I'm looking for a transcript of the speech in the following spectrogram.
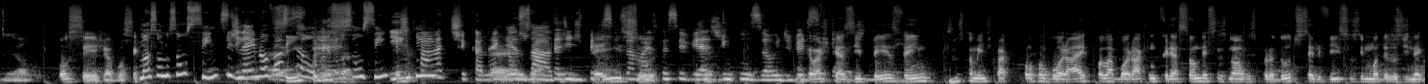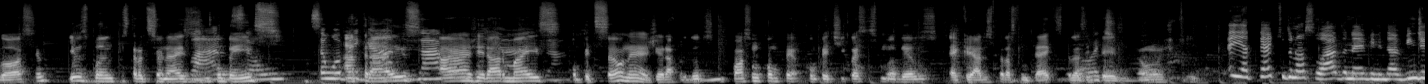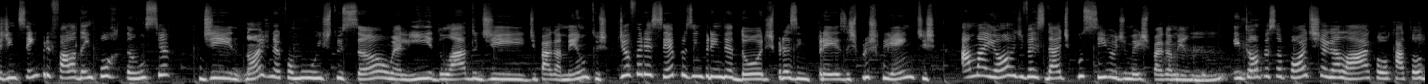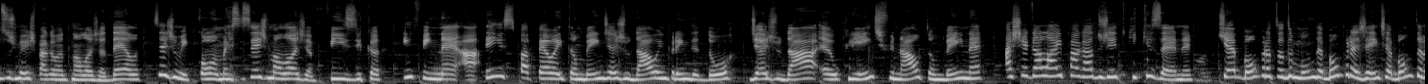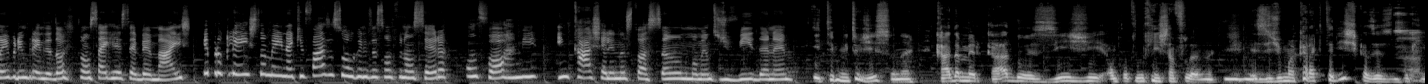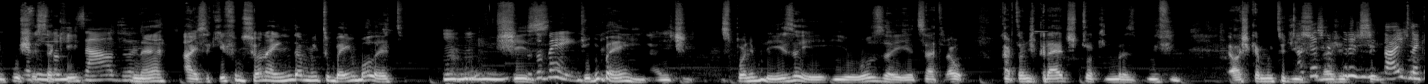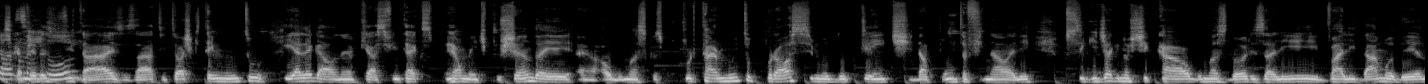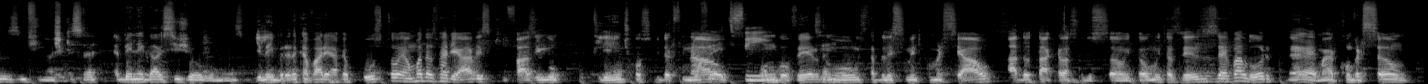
Ou seja, você Uma solução simples, Sim. né? Inovação. Uma Simples. solução E simples que empática, né? É, que é exato. exato. que a gente precisa isso. mais com esse viés de inclusão e diversidade. Então, acho que as IPs né? vêm justamente para corroborar e colaborar com a criação desses novos produtos, serviços e modelos de negócio. E os bancos tradicionais, os Claro, incumbentes, são, são obrigados atrás a, a gerar acompanhar, mais competição, né? Gerar produtos que possam compe- competir com esses modelos é, criados pelas fintechs, pelas Ótimo. IPs. Então, acho que E até aqui do nosso lado, né, Vini da Vindi, a gente sempre fala da importância de nós, né, como instituição ali, do lado de, de pagamentos, de oferecer para os empreendedores, para as empresas, para os clientes, a maior diversidade possível de meios de pagamento. Uhum. Então a pessoa pode chegar lá, colocar todos os meios de pagamento na loja dela, seja um e-commerce, seja uma loja física, enfim, né? a- tem esse papel aí também de ajudar o empreendedor, de ajudar é, o cliente final também, né? A chegar lá e pagar do jeito que quiser, né? Que é bom pra todo mundo, é bom pra gente, é bom também pro empreendedor que consegue receber mais e pro cliente também, né? Que faz a sua organização financeira conforme encaixa ali na situação, no momento de vida, né? E tem muito disso, né? Cada mercado exige, é um pouquinho do que a gente tá falando, né? Exige uma característica, às vezes, um pouquinho. Puxa, É esse aqui, é. né? Ah, esse aqui funciona ainda muito bem o boleto. Uhum. X. Tudo bem. Tudo bem. A gente disponibiliza e, e usa e etc. O cartão de crédito aqui no Brasil, enfim. Eu acho que é muito disso, Até as né? A gente carteiras se- digitais, né? Que as ela carteiras comentou. digitais, exato. Então, acho que tem muito. E é legal, né? Porque as fintechs realmente puxando aí é, algumas coisas, por estar muito próximo do cliente, da ponta final ali, conseguir diagnosticar algumas dores ali, validar modelos, enfim, eu acho que isso é, é bem legal esse jogo mesmo. E lembrando que a variável custo é uma das variáveis que fazem o cliente, o consumidor final, ou um governo Sim. ou um estabelecimento comercial adotar aquela solução. Então, muitas vezes é valor, né? É maior conversão,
